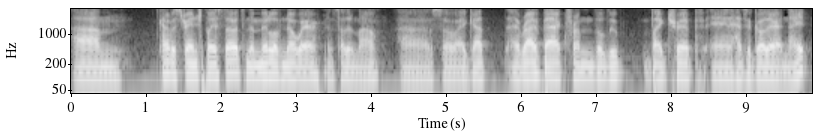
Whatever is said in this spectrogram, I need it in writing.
Um, kind of a strange place though. It's in the middle of nowhere in southern Laos. Uh, so I got I arrived back from the loop bike trip and had to go there at night.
